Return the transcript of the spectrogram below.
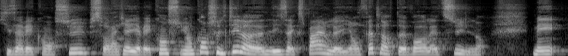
qu'ils avaient conçu, puis sur laquelle ils avaient conçu. Ils ont consulté les experts, là, ils ont fait leur devoir là-dessus. Là. Mais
